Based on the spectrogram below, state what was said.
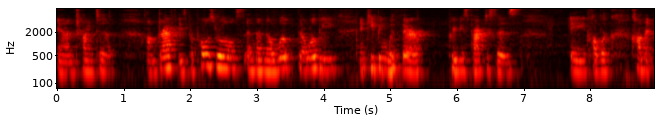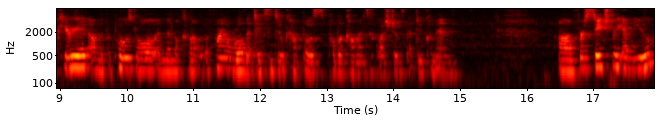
and trying to um, draft these proposed rules, and then will, there will be, in keeping with their previous practices, a public comment period on the proposed rule, and then they'll come out with a final rule that takes into account those public comments and questions that do come in. Uh, for stage three MU,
